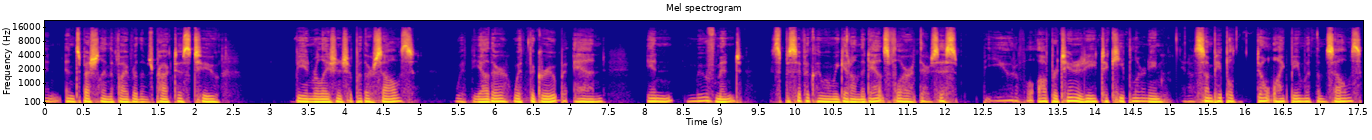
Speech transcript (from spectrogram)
and, and especially in the five rhythms practice to be in relationship with ourselves, with the other, with the group, and in movement, specifically when we get on the dance floor, there's this beautiful opportunity to keep learning. You know, some people don't like being with themselves.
